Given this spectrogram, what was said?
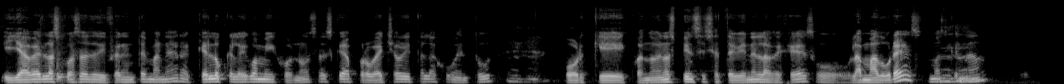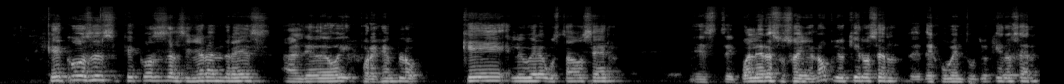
y ya ves las cosas de diferente manera. ¿Qué es lo que le digo a mi hijo? No, sabes que aprovecha ahorita la juventud porque cuando menos pienses se te viene la vejez o la madurez, más que nada. ¿Qué cosas, ¿Qué cosas al señor Andrés al día de hoy, por ejemplo, qué le hubiera gustado ser? Este, ¿Cuál era su sueño? No, yo quiero ser de, de juventud, yo quiero ser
